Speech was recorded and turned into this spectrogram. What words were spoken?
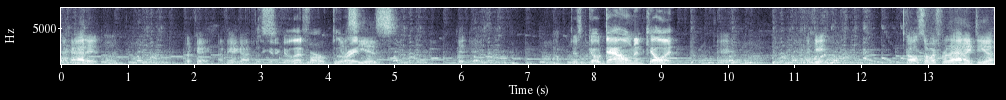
I had it, but... Okay, I think I got this. Is he gonna go that far to the yes, right? he is. It is. Just go down and kill it. Okay. I can't... Oh, so much for that idea.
